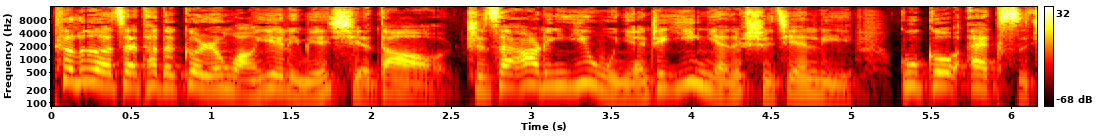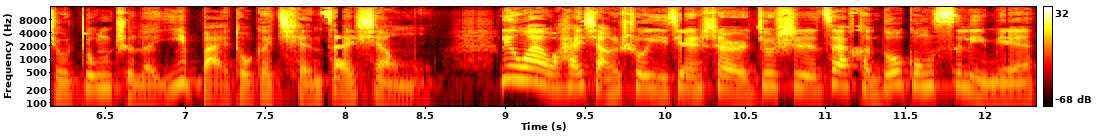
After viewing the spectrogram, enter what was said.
特勒在他的个人网页里面写道：“只在二零一五年这一年的时间里，Google X 就终止了一百多个潜在项目。”另外，我还想说一件事儿，就是在很多公司里面，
